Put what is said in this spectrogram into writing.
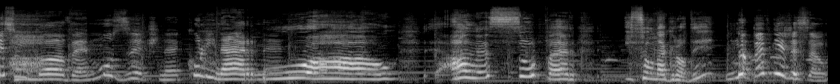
rysunkowe, muzyczne, kulinarne. Wow, ale super! I są nagrody? No pewnie, że są.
